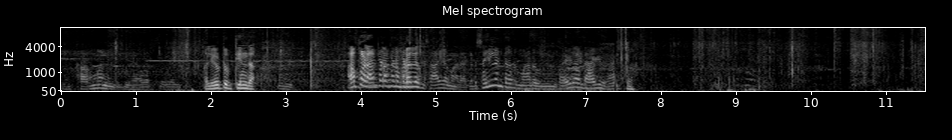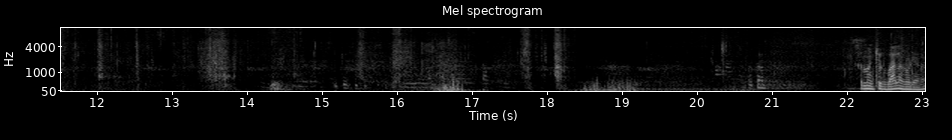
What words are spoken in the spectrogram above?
ಅವತ್ತು ಅಲ್ಲಿ ಯೂಟ್ಯೂಬ್ ತಿಂದ. ಅಪ್ಪಡ ಅಪ್ಪಡ ಅಪ್ಪಳ ಅಪ್ಪಡ ಅಲ್ಲಿ. ಸಾಯ ಮಾರ ಆ ಕಡೆ ಸೈಲೆಂಟ್ ಆದ್ರೆ ಮಾಡು ನೀವು ಸೈಲೆಂಟ್ ಆಗಿದೆ. ಸಣ್ಣ ಒಂಚೂರು ಬಾಲ ನೋಡಿ ಅಣ್ಣ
